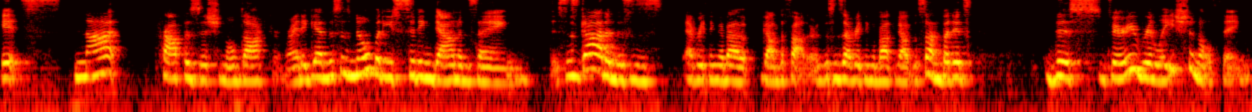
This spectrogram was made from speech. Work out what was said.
It's not propositional doctrine, right? Again, this is nobody sitting down and saying, this is God and this is everything about God the Father, and this is everything about God the Son, but it's this very relational thing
